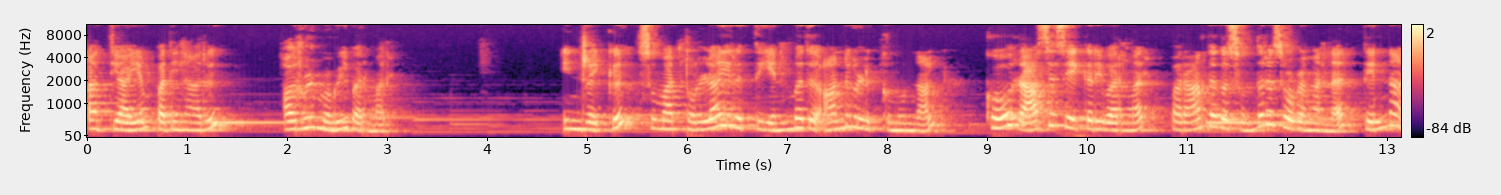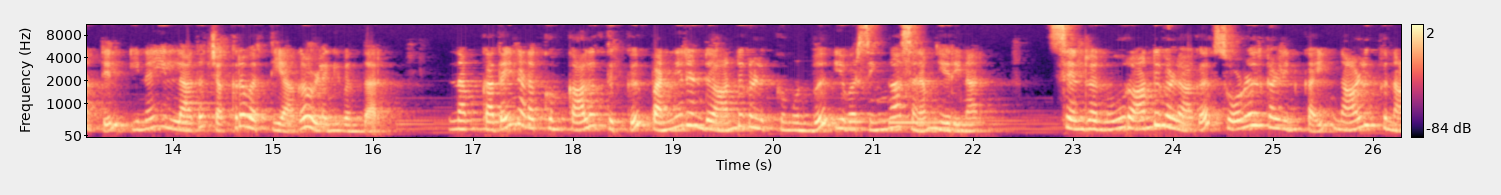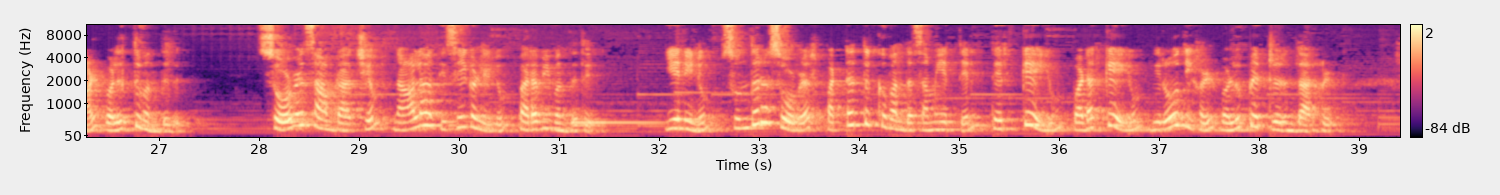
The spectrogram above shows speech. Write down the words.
அத்தியாயம் பதினாறு. அருள்மொழிவர்மர். இன்றைக்கு சுமார் தொள்ளாயிரத்து எண்பது ஆண்டுகளுக்கு முன்னால் கோ. ராசசேகரிவர்மர் பராந்தக சுந்தர சோழ மன்னர் தென்னாட்டில் இணையில்லாத சக்கரவர்த்தியாக விளங்கி வந்தார். நம் கதை நடக்கும் காலத்துக்கு பன்னிரண்டு ஆண்டுகளுக்கு முன்பு இவர் சிங்காசனம் ஏறினார். சென்ற நூறு ஆண்டுகளாக சோழர்களின் கை நாளுக்கு நாள் வலுத்து வந்தது. சோழ சாம்ராஜ்யம் நாலா திசைகளிலும் பரவி வந்தது. எனினும் சுந்தர சோழர் பட்டத்துக்கு வந்த சமயத்தில் தெற்கேயும் வடக்கேயும் விரோதிகள் வலுப்பெற்றிருந்தார்கள்.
